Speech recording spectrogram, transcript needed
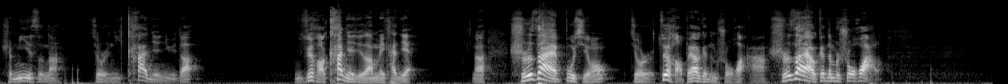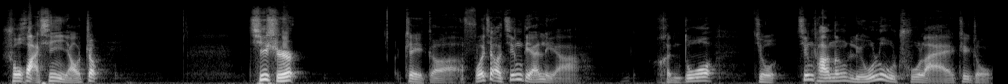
什么意思呢？就是你看见女的，你最好看见就当没看见，啊，实在不行，就是最好不要跟他们说话啊。实在要跟他们说话了，说话心也要正。其实，这个佛教经典里啊，很多就经常能流露出来这种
